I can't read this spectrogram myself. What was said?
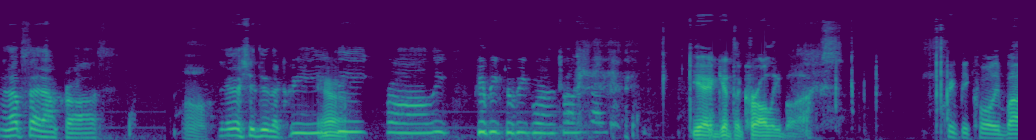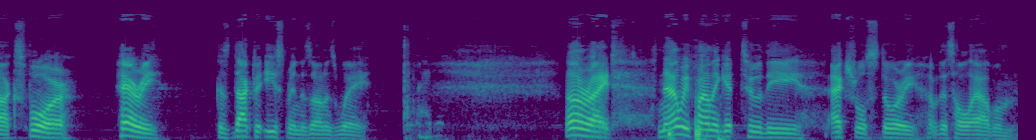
An upside down cross. Oh, Maybe I should do the creepy Yeah. crawly, creepy creepy crawly. crawly. Yeah, get the crawly box. creepy crawly box for Harry, because Doctor Eastman is on his way. All right. Now we finally get to the actual story of this whole album.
